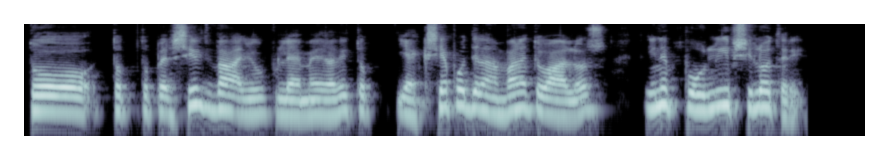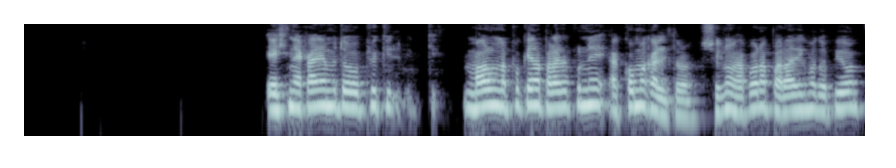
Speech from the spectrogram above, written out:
το, το, το perceived value που λέμε, δηλαδή το, η αξία που αντιλαμβάνεται ο άλλος, είναι πολύ υψηλότερη έχει να κάνει με το πιο. Μάλλον να πω και ένα παράδειγμα που είναι ακόμα καλύτερο. Συγγνώμη, θα πω ένα παράδειγμα το οποίο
